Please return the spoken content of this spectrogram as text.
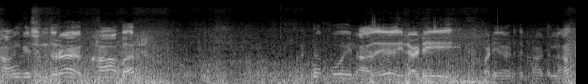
காங்கேசந்துர காபர். கிட்ட போயிடலாது இல்லாடி படியாக எடுத்து காட்டலாம்.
